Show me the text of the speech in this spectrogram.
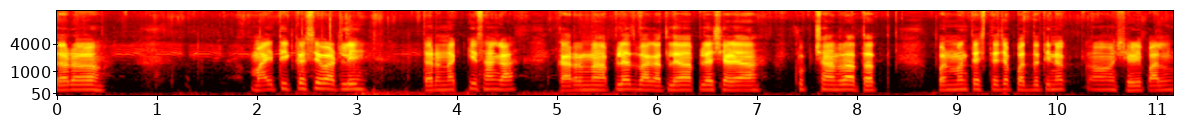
तर माहिती कशी वाटली? तर नक्की सांगा. कारण आपल्याच भागातल्या आपल्या शेळ्या खूप छान राहतात. पण मग तेच त्याच्या पद्धतीनं शेळीपालन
